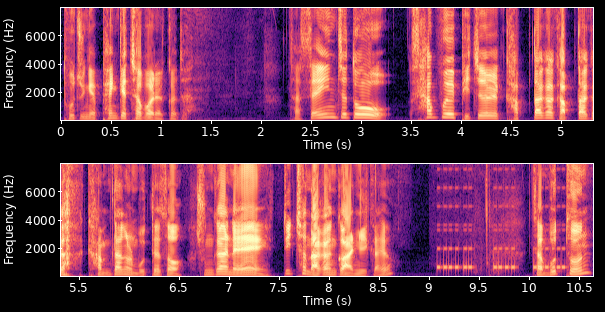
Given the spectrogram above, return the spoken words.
도중에 팽개쳐 버렸거든. 자, 세인즈도 사부의 빚을 갚다가 갚다가 감당을 못해서 중간에 뛰쳐나간 거 아닐까요? 자, 무튼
